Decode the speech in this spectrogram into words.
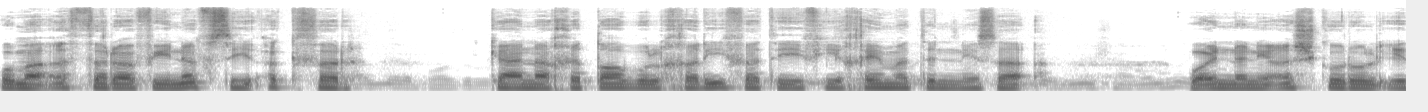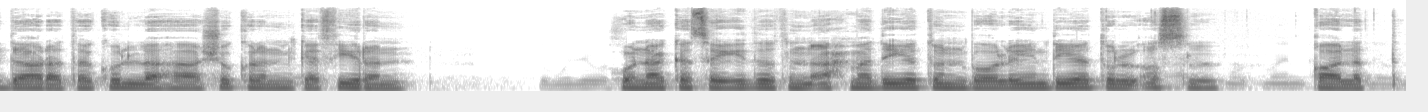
وما أثر في نفسي أكثر كان خطاب الخليفة في خيمة النساء. وإنني أشكر الإدارة كلها شكرا كثيرا. هناك سيدة أحمدية بولندية الأصل قالت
